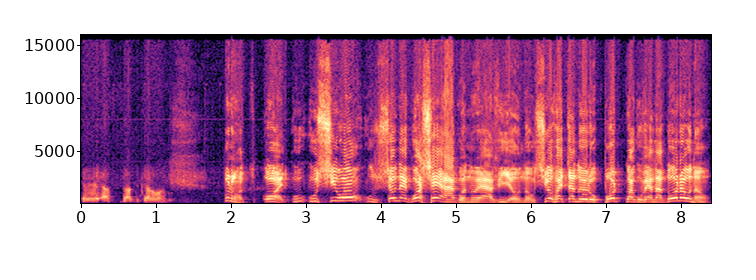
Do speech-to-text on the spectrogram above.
é, a cidade de Caruaru. Pronto, olha, o, o, senhor, o seu negócio é água, não é avião, não. O senhor vai estar no aeroporto com a governadora ou não?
